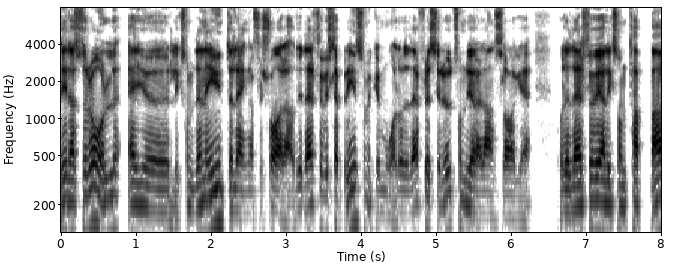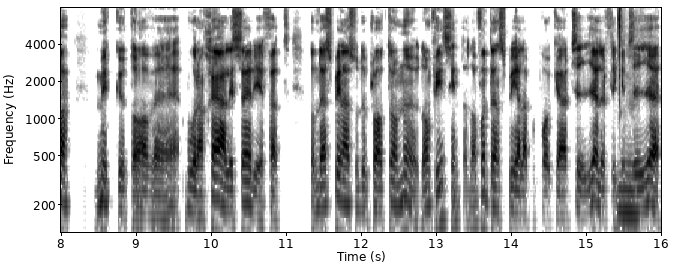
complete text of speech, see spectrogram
deras roll är ju liksom, den är ju inte längre att försvara och det är därför vi släpper in så mycket mål och det är därför det ser ut som det gör i landslaget. Och det är därför vi har liksom tappat mycket av eh, våran själ i Sverige för att de där spelarna som du pratar om nu, de finns inte. De får inte ens spela på pojkar 10 eller flickor Mm. 10.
